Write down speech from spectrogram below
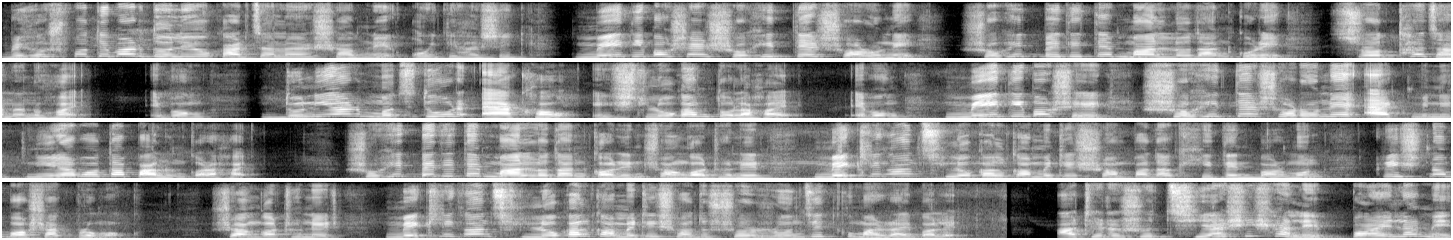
বৃহস্পতিবার দলীয় কার্যালয়ের সামনে ঐতিহাসিক মে দিবসের শহীদদের স্মরণে শহীদ বেদিতে মাল্যদান করে শ্রদ্ধা জানানো হয় এবং দুনিয়ার মজদুর এক হও এই স্লোগান তোলা হয় এবং মে দিবসে শহীদদের স্মরণে এক মিনিট নীরবতা পালন করা হয়। শহীদ বেদিতে মাল্যদান করেন সংগঠনের মেখলিগঞ্জ লোকাল কমিটির সম্পাদক হিতেন বর্মন, কৃষ্ণ বসাক প্রমুখ। সংগঠনের মেখলিগঞ্জ লোকাল কমিটির সদস্য রঞ্জিত কুমার রায় বলেন, আঠেরোশো ছিয়াশি সালে পয়লা মে,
